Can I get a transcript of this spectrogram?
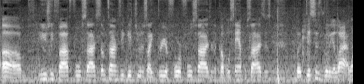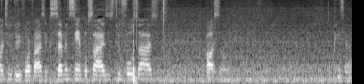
Um, usually five full size. Sometimes they get you and it's like three or four full size and a couple sample sizes. But this is really a lot. One, two, three, four, five, six, seven sample sizes, two full size. Awesome. Peace out.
